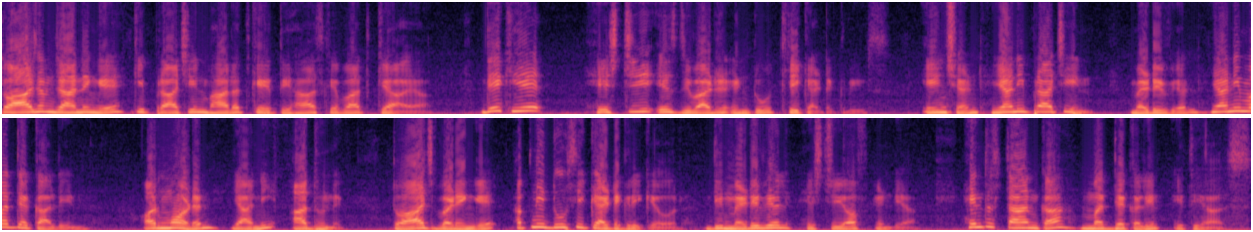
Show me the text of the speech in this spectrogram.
तो आज हम जानेंगे कि प्राचीन भारत के इतिहास के बाद क्या आया। देखिए history is divided into three categories ancient यानी प्राचीन मेडिवियल यानी मध्यकालीन, और मॉडर्न यानी आधुनिक। तो आज बढ़ेंगे अपनी दूसरी कैटेगरी की ओर the medieval history of India Hindustan का मध्यकालीन इतिहास।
